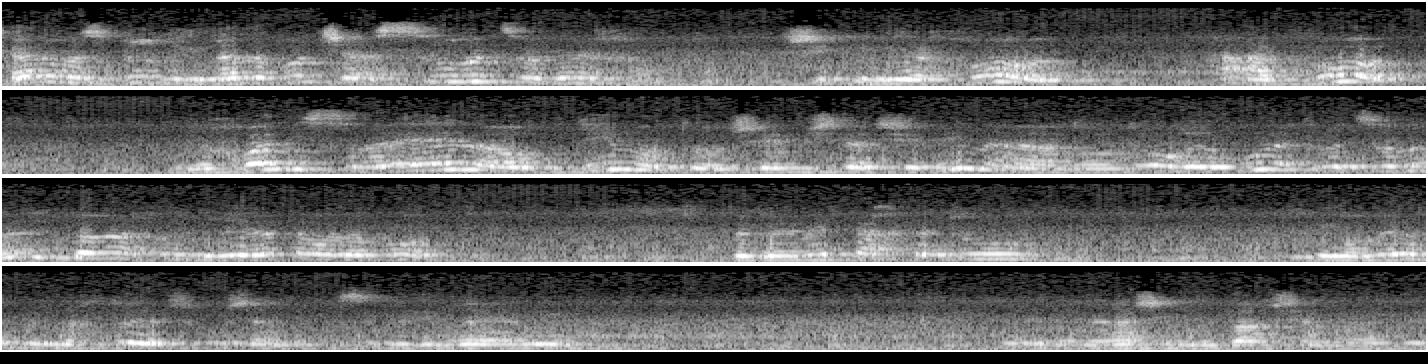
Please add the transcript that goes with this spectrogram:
כאן הוא מסביר בגלל אבות שעשו רצונך, שכביכול האבות וכל ישראל העובדים אותו, שהם משתלשלים מהאבות, עוררו את רצונו יתברך לבריאת העולמות. ובאמת כך כתוב, אם המלך במלאכתו ישבו שם, בפסוק בדברי הימים. נראה שמדובר שם על...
